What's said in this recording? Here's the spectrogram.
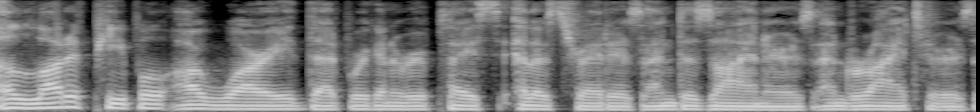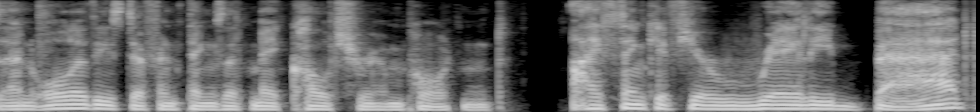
A lot of people are worried that we're going to replace illustrators and designers and writers and all of these different things that make culture important. I think if you're really bad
